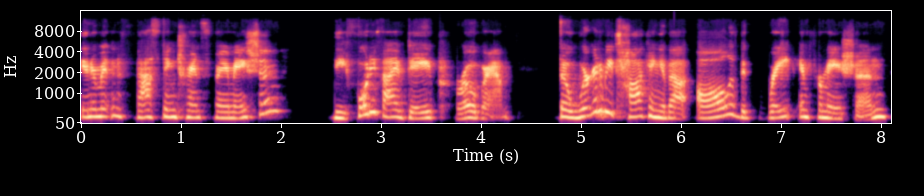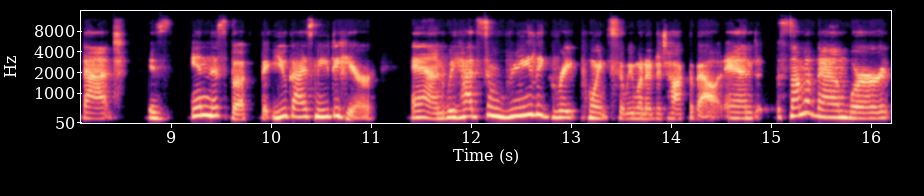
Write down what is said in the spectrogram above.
intermittent fasting transformation, the 45 day program. So, we're going to be talking about all of the great information that is in this book that you guys need to hear. And we had some really great points that we wanted to talk about. And some of them were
